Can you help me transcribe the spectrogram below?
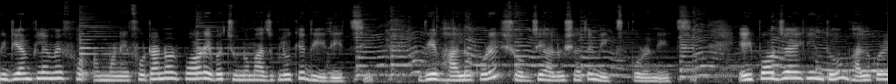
মিডিয়াম ফ্লেমে মানে ফোটানোর পর এবার চুনো মাছগুলোকে দিয়ে দিচ্ছি। দিয়ে ভালো করে সবজি, আলুর সাথে মিক্স করে নিচ্ছি। এই পর্যায়ে কিন্তু ভালো করে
